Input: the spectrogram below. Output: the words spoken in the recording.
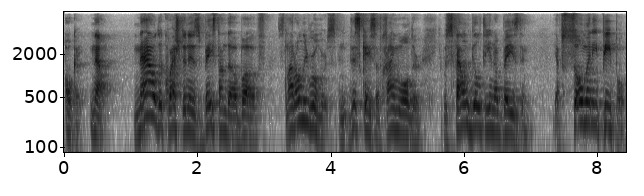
Okay, now, now the question is, based on the above, it's not only rumors. In this case of Chaim Walder, he was found guilty in a Din. You have so many people.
